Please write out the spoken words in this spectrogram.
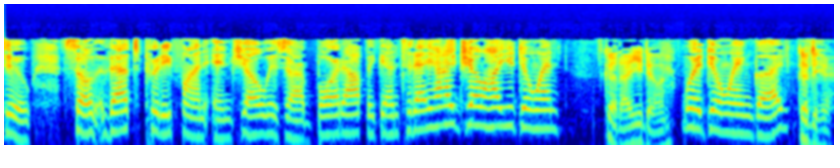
too. So that's pretty fun. And Joe is uh, our board op again today. Hi, Joe. How you doing? Good. How are you doing? We're doing good. Good to hear.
